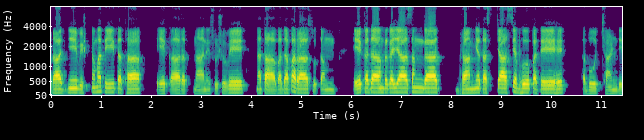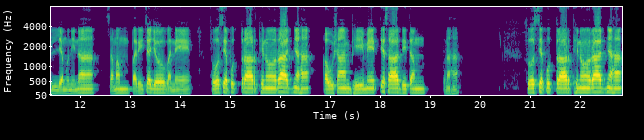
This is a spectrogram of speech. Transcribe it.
राज्ञी विष्णुमती तथा एका रत्नानि सुषुवे न तावदपरासुतम्। एकदा मृगया सङ्गात् भ्राम्यतश्चास्य भूपतेः। अभूच्छाण्डिल्यमुनिना समम् परिचयो वने। सोऽस्य पुत्रार्थिनो राज्ञः कौशाम्भीमेत्य साधितम्। पुनः सोऽस्य पुत्रार्थिनो राज्ञः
